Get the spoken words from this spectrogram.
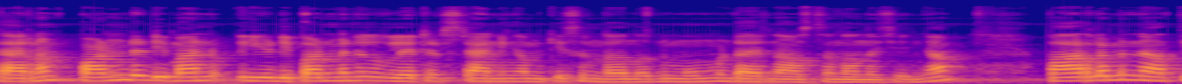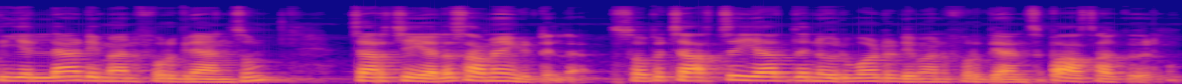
കാരണം പണ്ട് ഡിമാൻഡ് ഈ ഡിപ്പാർട്ട്മെന്റൽ റിലേറ്റഡ് സ്റ്റാൻഡിംഗ് കമ്മിറ്റീസ് ഉണ്ടാകുന്നതിന് മുമ്പ് ഉണ്ടായിരുന്ന അവസ്ഥ എന്താണെന്ന് വെച്ച് കഴിഞ്ഞാൽ പാർലമെന്റിനകത്ത് എല്ലാ ഡിമാൻഡ് ഫോർ ഗ്രാൻസും ചർച്ച ചെയ്യാതെ സമയം കിട്ടില്ല. സോ അപ്പോൾ ചർച്ച ചെയ്യാതെ തന്നെ ഒരുപാട് ഡിമാൻഡ് ഫോർ ഗ്രാൻസ് പാസ്സാക്കുമായിരുന്നു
